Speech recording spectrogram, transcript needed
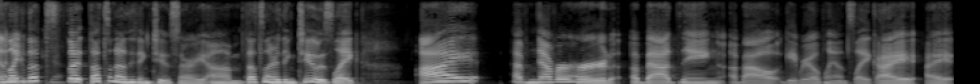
And like that's yeah. that, that's another thing too, sorry. Um that's another thing too is like I have never heard a bad thing about Gabriel plants. Like I I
